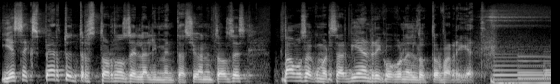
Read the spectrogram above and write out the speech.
y es experto en trastornos de la alimentación. Entonces, vamos a conversar bien rico con el doctor Barriguete.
